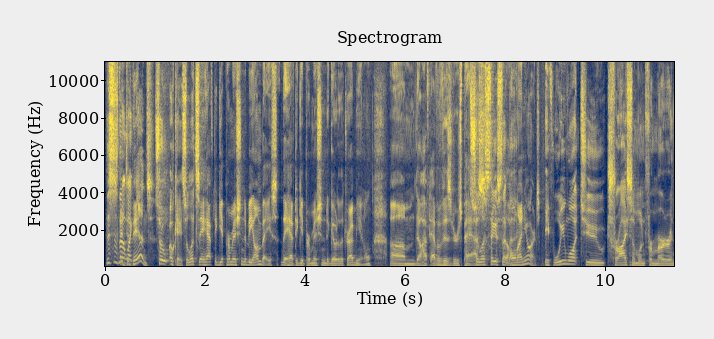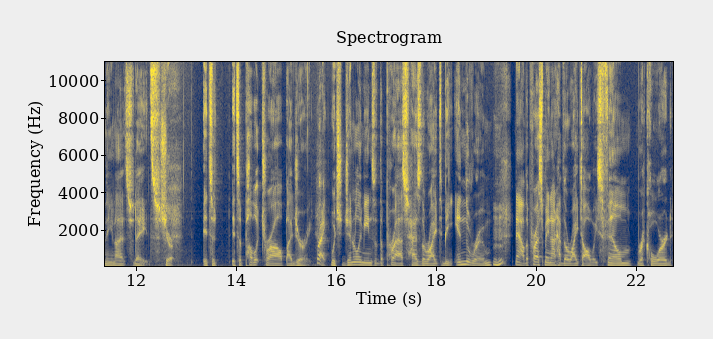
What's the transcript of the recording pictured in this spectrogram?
This is not It like depends. So okay, so let's they have to get permission to be on base. They have to get permission to go to the tribunal. Um, they'll have to have a visitor's pass. So let's take a step the whole nine yards. if we want to try someone for murder in the United States, Sure. it's a it's a public trial by jury, Right. Which generally means that the press has the right to be in the room. Mm-hmm. Now, the press may not have the right to always film, record.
